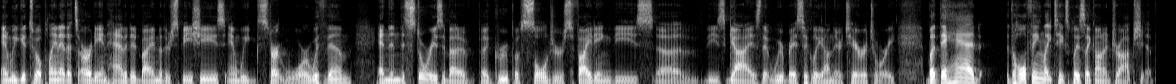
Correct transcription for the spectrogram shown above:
and we get to a planet that's already inhabited by another species, and we start war with them. And then the story is about a, a group of soldiers fighting these uh, these guys that we're basically on their territory. But they had the whole thing like takes place like on a drop ship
